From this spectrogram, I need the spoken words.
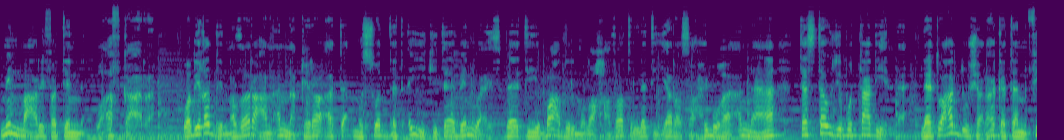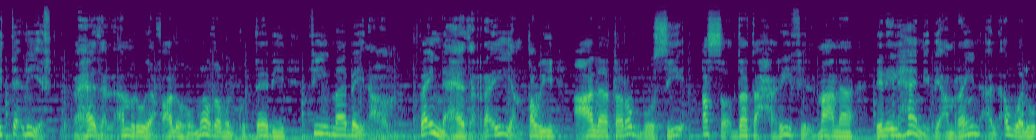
من معرفة وأفكار. وبغض النظر عن أن قراءة مسودة أي كتاب وإثبات بعض الملاحظات التي يرى صاحبها أنها تستوجب التعديل لا تعد شراكة في التأليف فهذا الأمر يفعله معظم الكتاب فيما بينهم. فإن هذا الرأي ينطوي على تربص قصد تحريف المعنى للإلهام بأمرين الأول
